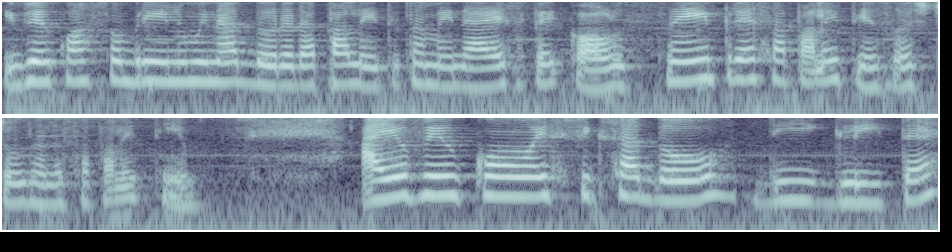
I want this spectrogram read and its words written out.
E venho com a sombrinha iluminadora da paleta também da SP Color. Sempre essa paletinha, só estou usando essa paletinha. Aí eu venho com esse fixador de glitter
